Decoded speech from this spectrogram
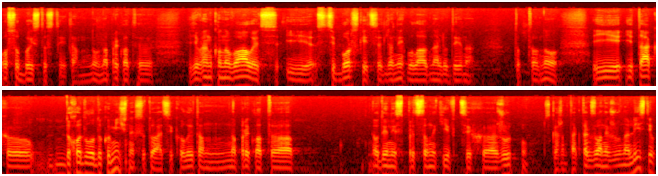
особистостей. Там, ну, наприклад, е, Євген Коновалець і Сціборський це для них була одна людина. Тобто, ну і, і так е, доходило до комічних ситуацій, коли там, наприклад, е, один із представників цих, е, ну, скажімо так, так званих журналістів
